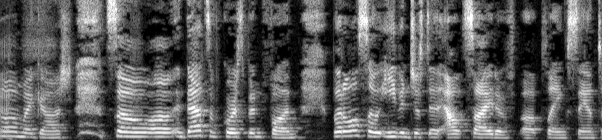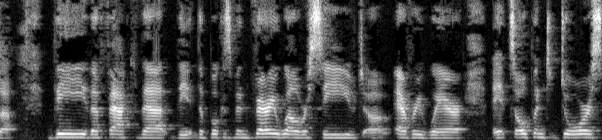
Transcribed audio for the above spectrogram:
oh my gosh. So, uh, and that's of course been fun, but also even just outside of uh, playing Santa, the, the fact that the, the book has been very well received uh, everywhere. It's opened doors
